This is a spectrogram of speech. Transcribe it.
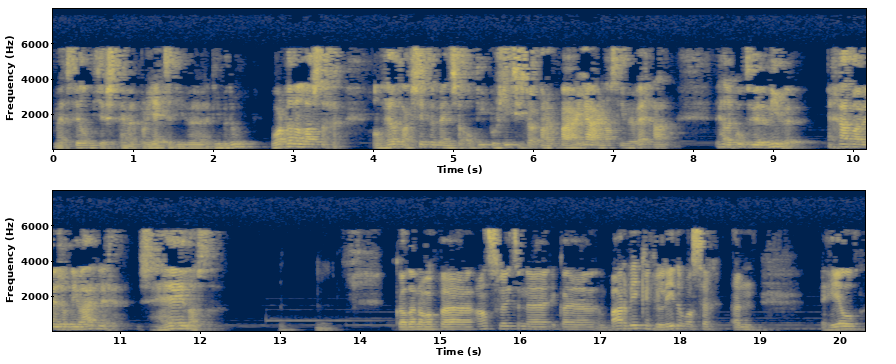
met filmpjes en met projecten die we, die we doen. Wordt wel een lastige. Want heel vaak zitten mensen op die posities maar een paar jaar en als die weer weggaan, dan komt er weer een nieuwe en gaat maar weer eens opnieuw uitleggen. Dat is heel lastig. Ik wil daar nog op uh, aansluiten. Uh, ik, uh, een paar weken geleden was er een heel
